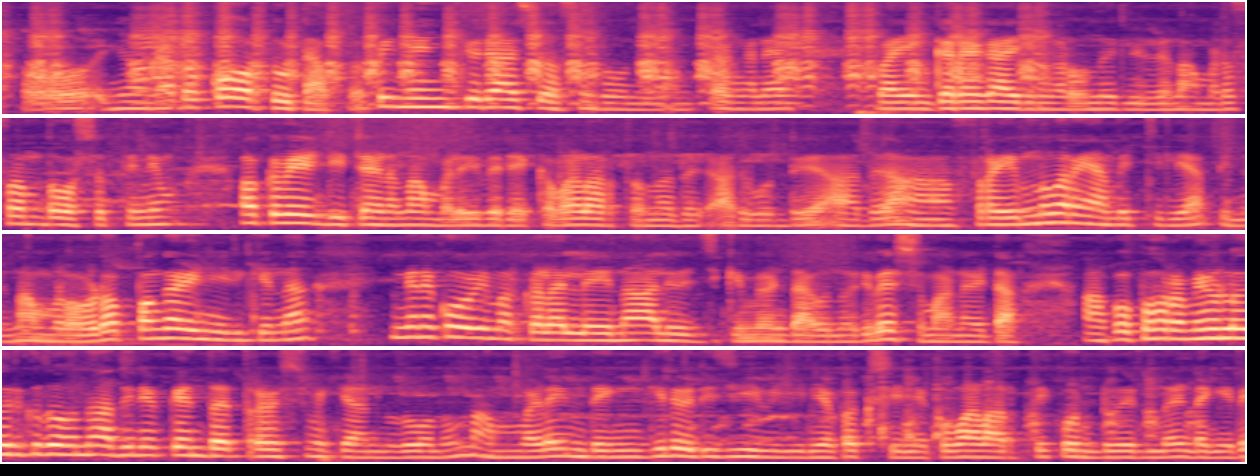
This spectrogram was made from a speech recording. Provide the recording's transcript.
അപ്പോൾ ഞാനതൊക്കെ ഓർത്തു വിട്ടു അപ്പോൾ പിന്നെ എനിക്കൊരു ആശ്വാസം തോന്നി. നമുക്ക് അങ്ങനെ ഭയങ്കര കാര്യങ്ങളൊന്നും ഇല്ലല്ലോ. നമ്മുടെ സന്തോഷത്തിനും ഒക്കെ വേണ്ടിയിട്ടാണ് നമ്മൾ ഇവരെയൊക്കെ വളർത്തുന്നത്. അതുകൊണ്ട് അത് ആശ്രയം എന്ന് പറയാൻ പറ്റില്ല. പിന്നെ നമ്മളോടൊപ്പം കഴിഞ്ഞിരിക്കുന്ന ഇങ്ങനെ കോഴിമക്കളല്ലേ എന്ന് ആലോചിക്കുമ്പോൾ ഉണ്ടാകുന്ന ഒരു വിഷമാണ് കേട്ടോ. അപ്പോൾ പുറമേ ഉള്ളവർക്ക് തോന്നും അതിനൊക്കെ എന്താ എത്ര വിഷമിക്കാമെന്ന് തോന്നും. നമ്മൾ എന്തെങ്കിലും ഒരു ജീവിനെയോ പക്ഷീനെയൊക്കെ വളർത്തി കൊണ്ടുവരുന്നുണ്ടെങ്കിൽ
